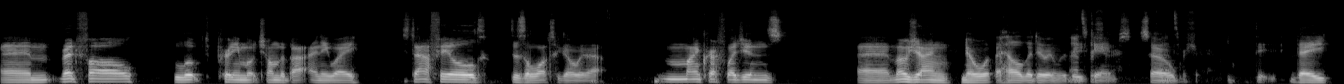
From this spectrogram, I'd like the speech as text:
Um, Redfall looked pretty much on the bat anyway. Starfield there's a lot to go with that. Minecraft Legends, uh, Mojang know what the hell they're doing with That's these games. Sure. So sure. they,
